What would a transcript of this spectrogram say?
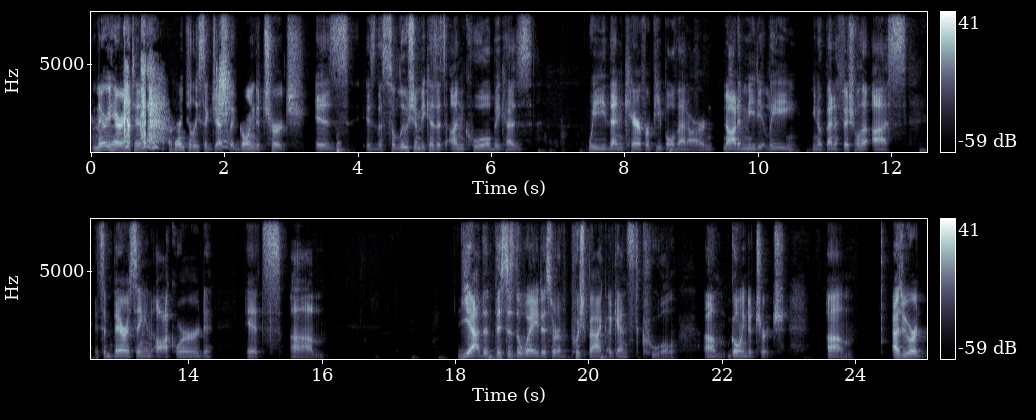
Mary Harrington eventually suggests that going to church is is the solution because it's uncool because we then care for people that are not immediately you know beneficial to us it's embarrassing and awkward it's um yeah the, this is the way to sort of push back against cool um going to church. Um as we were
